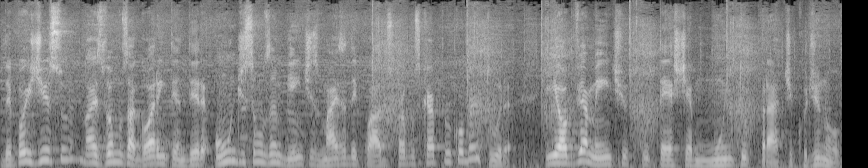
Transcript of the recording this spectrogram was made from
Depois disso, nós vamos agora entender onde são os ambientes mais adequados para buscar por cobertura. E obviamente, o teste é muito prático de novo.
